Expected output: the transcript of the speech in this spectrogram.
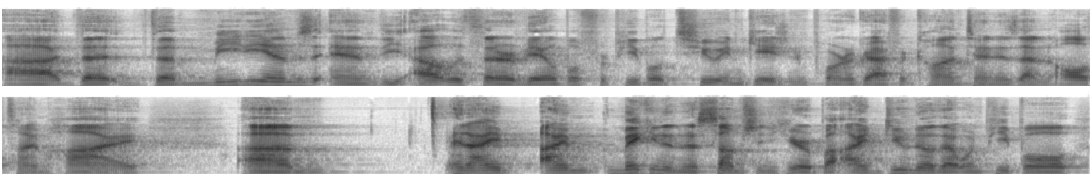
Uh, the the mediums and the outlets that are available for people to engage in pornographic content is at an all time high. Um, and I, I'm making an assumption here, but I do know that when people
